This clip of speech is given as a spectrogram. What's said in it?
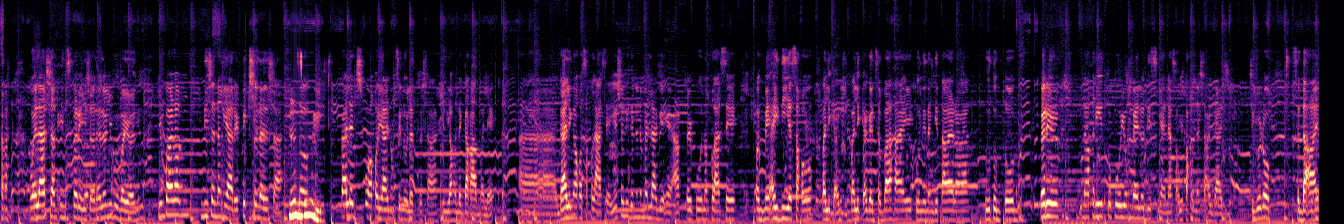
wala siyang inspiration. Alam niyo po ba yun? Yung parang hindi siya nangyari, fictional siya. So, Mhm. college po ako yan nung sinulat ko siya. Hindi ako nagkakamali. Ah, galing ako sa klase. Usually, ganoon naman lagi eh. After po ng klase, pag may ideas ako, balik, ag- balik agad sa bahay, kunin ng gitara, tutugtog. Pero na-create ko po yung melodies niya, nasa utak ko na siya agad. Siguro sa daan,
